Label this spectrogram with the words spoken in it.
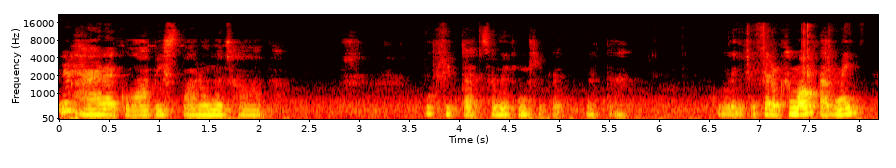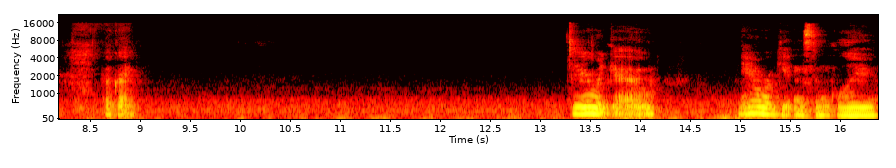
It had a gloppy spot on the top. We'll keep that so we can keep it with the, if it'll come off of me. Okay. There we go. Now we're getting some glue.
